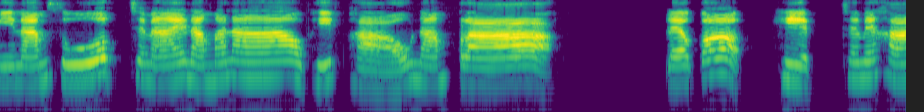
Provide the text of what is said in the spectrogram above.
มีน้ำซุป ใช่ไหมน้ำมะนาว พริกเผา น้ำปลา แล้วก็เห็ด ใช่ไหมคะ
